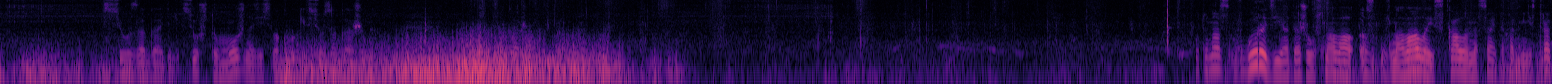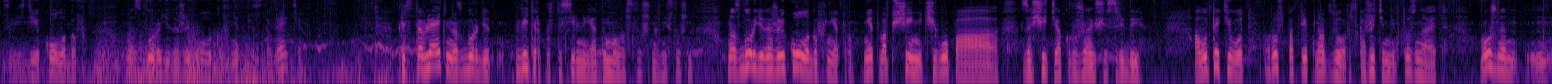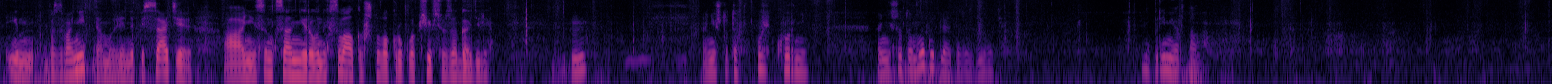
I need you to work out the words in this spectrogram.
Все загадили. Все, что можно, здесь в округе все загажено. Загажено. Вот у нас в городе я даже узнавала, узнавала, искала на сайтах администрации везде экологов. У нас в городе даже экологов нет, представляете? Представляете, у нас в городе ветер просто сильный, я думала, слышно, не слышно. У нас в городе даже экологов нету. Нет вообще ничего по защите окружающей среды. А вот эти вот Роспотребнадзор, скажите мне, кто знает, можно им позвонить там или написать о несанкционированных свалках, что вокруг вообще все загадили? М? Они что-то... Ой, корни. Они что-то могут для этого сделать? Например, там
